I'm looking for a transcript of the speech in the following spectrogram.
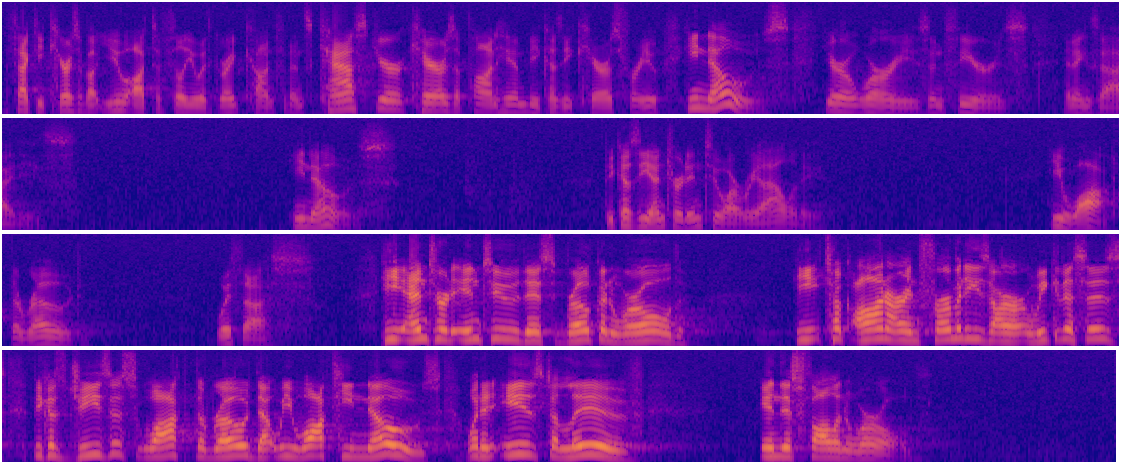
the fact He cares about you ought to fill you with great confidence. Cast your cares upon Him because He cares for you. He knows your worries and fears and anxieties. He knows because He entered into our reality. He walked the road with us. He entered into this broken world. He took on our infirmities, our weaknesses, because Jesus walked the road that we walked. He knows what it is to live in this fallen world.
